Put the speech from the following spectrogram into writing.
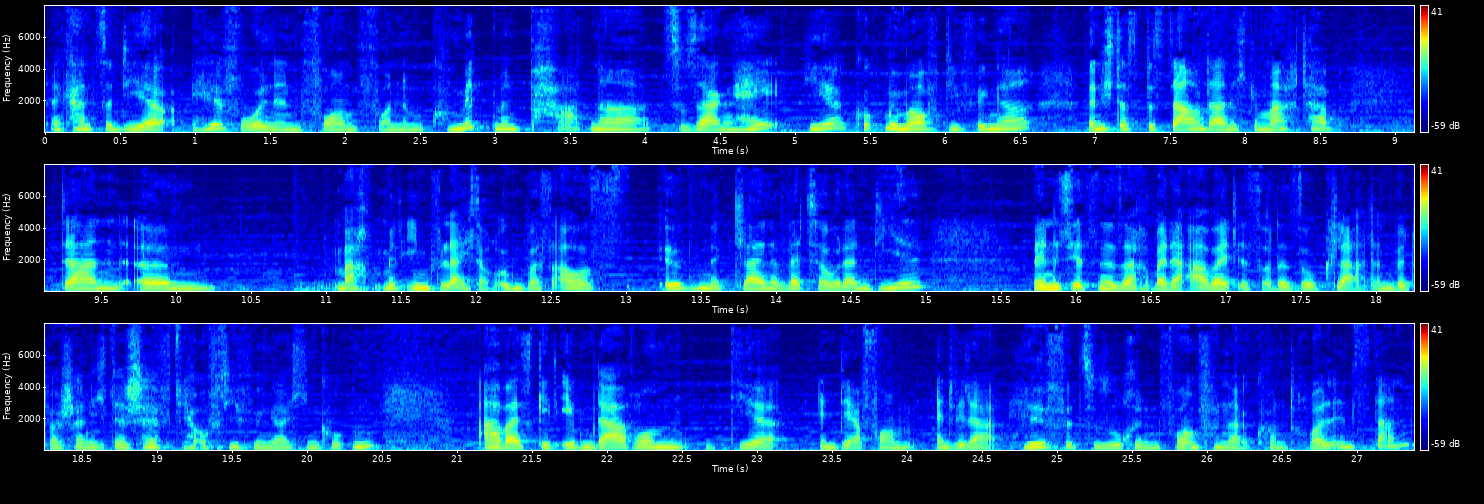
dann kannst du dir Hilfe holen in Form von einem Commitment-Partner, zu sagen, hey, hier, guck mir mal auf die Finger. Wenn ich das bis da und da nicht gemacht habe, dann ähm, mach mit ihm vielleicht auch irgendwas aus, irgendeine kleine Wette oder ein Deal. Wenn es jetzt eine Sache bei der Arbeit ist oder so, klar, dann wird wahrscheinlich der Chef dir auf die Fingerchen gucken. Aber es geht eben darum, dir in der Form entweder Hilfe zu suchen in Form von einer Kontrollinstanz.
